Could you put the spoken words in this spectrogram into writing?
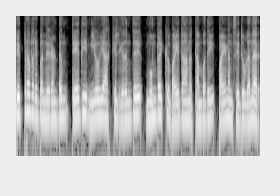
பிப்ரவரி பன்னிரண்டும் தேதி நியூயார்க்கில் இருந்து மும்பைக்கு வயதான தம்பதி பயணம் செய்துள்ளனர்.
